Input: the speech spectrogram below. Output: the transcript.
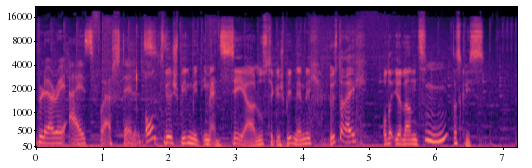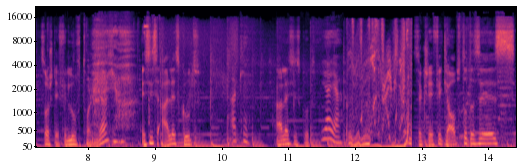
Blurry Eyes vorstellt. Und wir spielen mit ihm ein sehr lustiges Spiel, nämlich Österreich oder Irland, das Quiz. So, Steffi, Luft holen, ja? Ja. Es ist alles gut. Okay. Alles ist gut. Ja, ja. Sag Steffi, glaubst du, dass es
